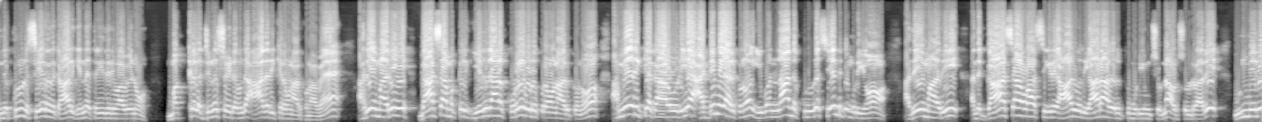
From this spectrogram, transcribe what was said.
இந்த குழுல சேர்றதுக்கு ஆளுக்கு என்ன தெரிய தெரியுமா வேணும்? மக்களை ஜினசைட வந்து ஆதரிக்கிறவனா இருக்கணும் அவன். அதே மாதிரி காசா மக்களுக்கு எதிரான குரல் கொடுக்கிறவனா இருக்கணும் அமெரிக்காவுடைய அடிமையா இருக்கணும் இவன்லாம் அந்த குழுல சேர்ந்துக்க முடியும். அதே மாதிரி அந்த காசா வாசிகளை ஆள்வது யாராக இருக்க முடியும்னு சொன்னா அவர் சொல்றாரு உண்மையிலே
